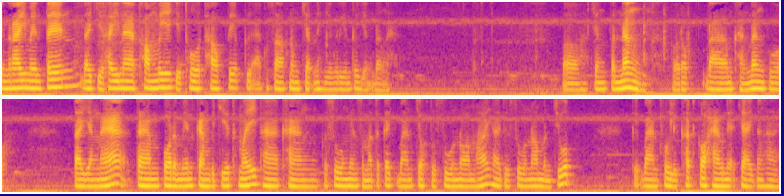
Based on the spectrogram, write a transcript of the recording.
ចង្រៃមែនតែនដែលជាហីណាធម្មាជាធัวថោកទៀបគឺអកុសលក្នុងចិត្តនេះយើងរៀនទៅយើងដឹងហ្នឹងអញ្ចឹងប៉ុណ្ណឹងប្ររពដើមខាងហ្នឹងព្រោះ តែយ៉ាងណា តាមព័ត៌មានកម្ពុជាថ្មីថាខាងក្រសួងមានសមត្ថកិច្ចបានចុះទៅសួរនាំហើយហើយទៅសួរនាំមិនជួបគេបានធ្វើលិខិតក៏ហៅអ្នកចែកហ្នឹងហើយ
